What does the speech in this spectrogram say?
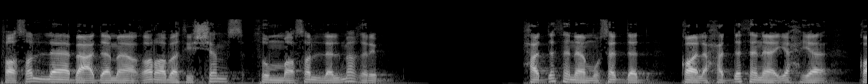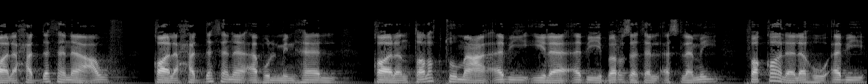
فصلى بعدما غربت الشمس ثم صلى المغرب. حدثنا مسدد قال حدثنا يحيى قال حدثنا عوف قال حدثنا أبو المنهال قال انطلقت مع أبي إلى أبي برزة الأسلمي فقال له أبي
